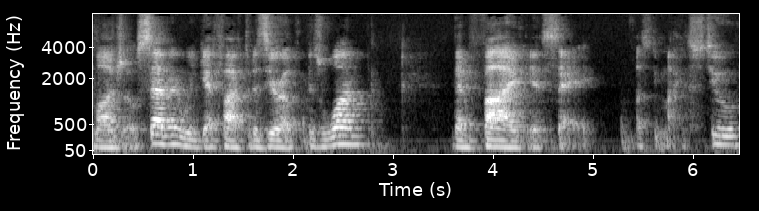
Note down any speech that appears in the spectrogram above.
modulo 7, we get 5 to the 0 is 1, then 5 is, say, let's do minus 2,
